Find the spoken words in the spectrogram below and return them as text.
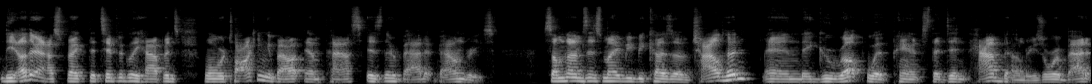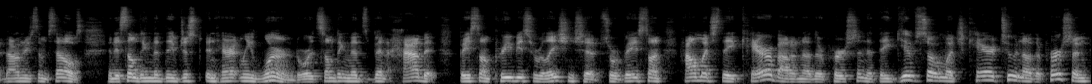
The other aspect that typically happens when we're talking about empaths is they're bad at boundaries. Sometimes this might be because of childhood and they grew up with parents that didn't have boundaries or were bad at boundaries themselves. And it's something that they've just inherently learned, or it's something that's been a habit based on previous relationships or based on how much they care about another person, that they give so much care to another person,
